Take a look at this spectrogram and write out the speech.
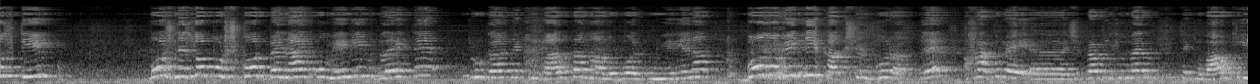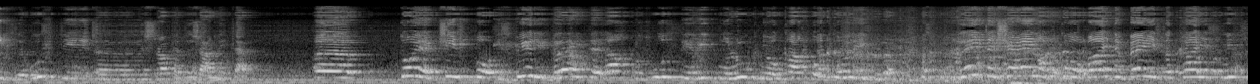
usti. Možne so poškodbe, naj omenim, glejte, druga tekmovalka, malo bolj umirjena. Bomo videli, kakšen bo razplet. Aha, torej, eh, če prav razumem, tekmovalki z usti eh, šrafate žarnice. Eh, to je čist po izbiri, glejte, lahko z usti ritmo luknjo, kakokoli. Glejte še eno tako, by the way, zakaj jesnice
